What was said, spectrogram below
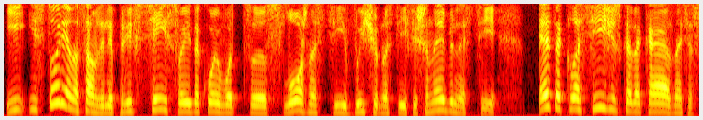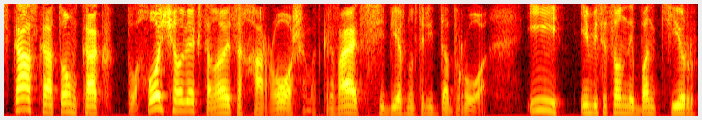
И история, на самом деле, при всей своей такой вот э, сложности, вычурности и фешенебельности, это классическая такая, знаете, сказка о том, как плохой человек становится хорошим, открывает в себе внутри добро. И инвестиционный банкир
